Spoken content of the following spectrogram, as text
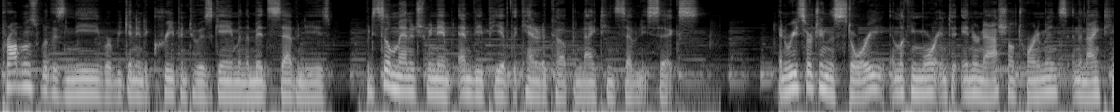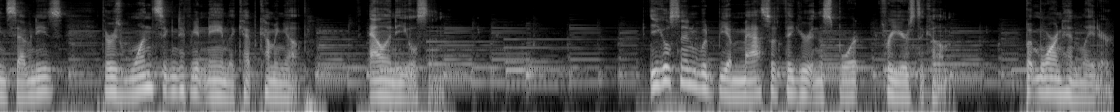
Problems with his knee were beginning to creep into his game in the mid 70s, but he still managed to be named MVP of the Canada Cup in 1976. In researching the story and looking more into international tournaments in the 1970s, there was one significant name that kept coming up Alan Eagleson. Eagleson would be a massive figure in the sport for years to come, but more on him later.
